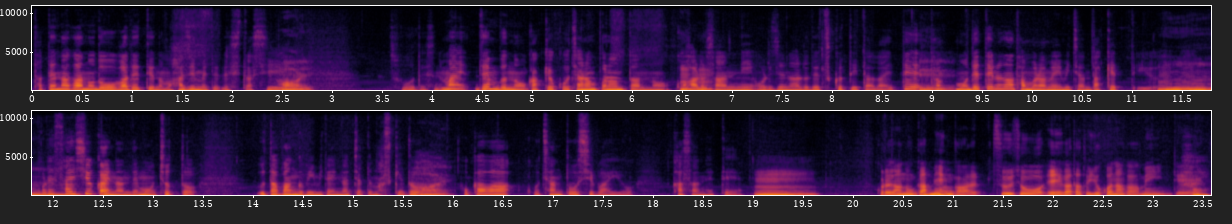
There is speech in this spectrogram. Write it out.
縦長の動画でっていうのも初めてでしたし、はい。そうですね前全部の楽曲をチャランポランタンの小春さんにオリジナルで作っていただいて、ええたもう出てるのは田村めいみちゃんだけっていう、うんこれ最終回なんでもうちょっと歌番組みたいになっちゃってますけど、はい他はこうちゃんとお芝居を重ねて、うん。これあの画面が通常映画だと横長がメインで、はい。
